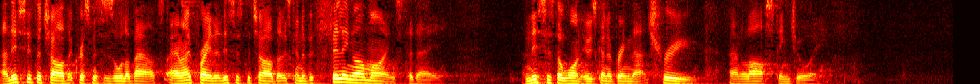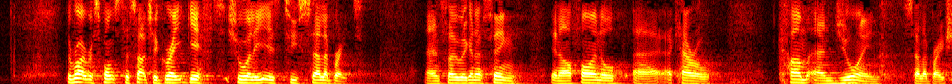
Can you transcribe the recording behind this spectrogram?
And this is the child that Christmas is all about. And I pray that this is the child that is going to be filling our minds today. And this is the one who's going to bring that true and lasting joy. The right response to such a great gift, surely, is to celebrate. And so we're going to sing in our final uh, carol, Come and Join Celebration.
